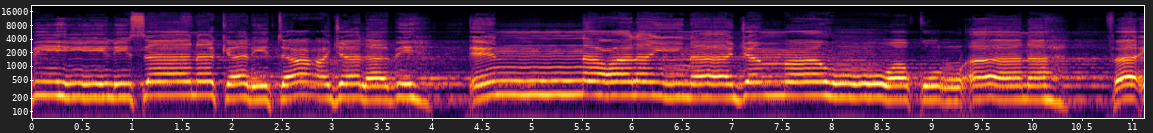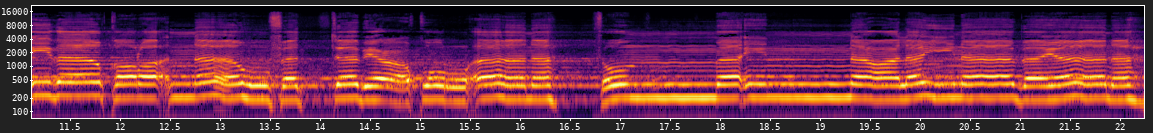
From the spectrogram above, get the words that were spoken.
به لسانك لتعجل به ان علينا جمعه وقرانه فاذا قراناه فاتبع قرانه ثم إن علينا بيانه.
